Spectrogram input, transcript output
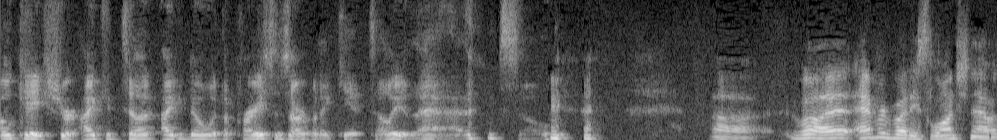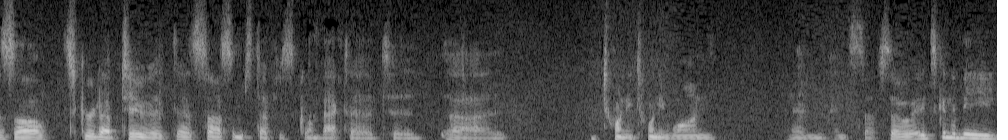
okay, sure, I can tell I know what the prices are, but I can't tell you that. So uh, well, everybody's launch now is all screwed up too. I saw some stuff is going back to to uh, 2021 and and stuff. So it's going to be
